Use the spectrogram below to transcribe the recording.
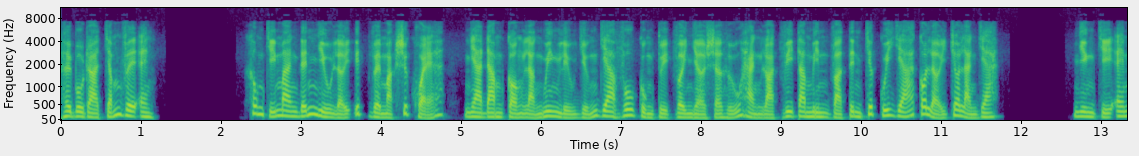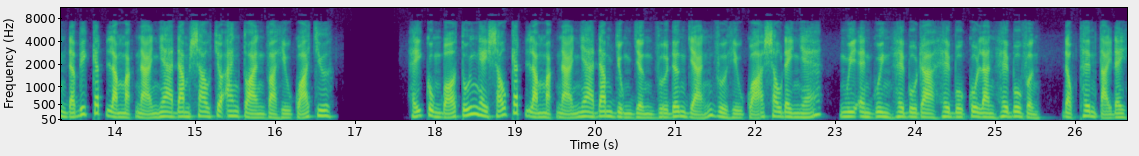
hebora vn không chỉ mang đến nhiều lợi ích về mặt sức khỏe nhà đam còn là nguyên liệu dưỡng da vô cùng tuyệt vời nhờ sở hữu hàng loạt vitamin và tinh chất quý giá có lợi cho làn da nhưng chị em đã biết cách làm mặt nạ nha đam sao cho an toàn và hiệu quả chưa? Hãy cùng bỏ túi ngay 6 cách làm mặt nạ nha đam dùng dần vừa đơn giản vừa hiệu quả sau đây nhé. Nguyen Quyên Hebora Hebocolan Hebovần, đọc thêm tại đây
